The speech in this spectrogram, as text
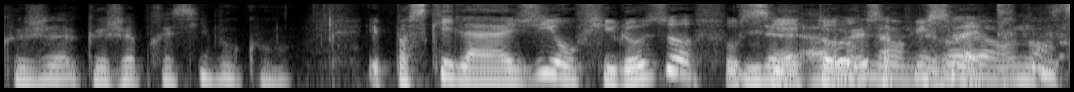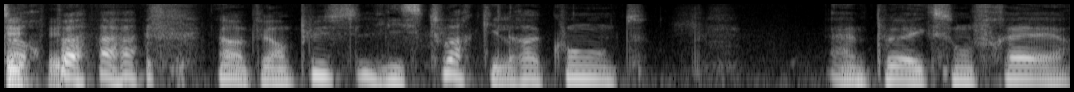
que j'apprécie beaucoup. Et parce qu'il a agi en philosophe aussi, a, étonnant ah que ça puisse l'être. on n'en sort pas. non, puis en plus, l'histoire qu'il raconte, un peu avec son frère,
